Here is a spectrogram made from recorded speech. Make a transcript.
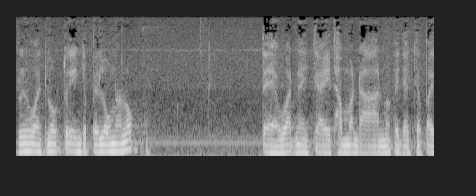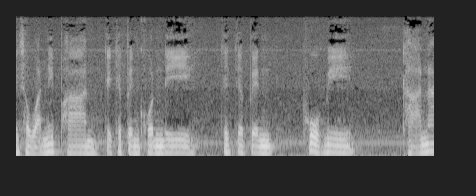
หรือว่าตัวเองจะไปลงนรก แต่ว่าในใจธรรมดามันก็อยากจะไปสวรรค์นิพพานจะจะเป็นคนดีจะจะเป็นผู้มีฐานะ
